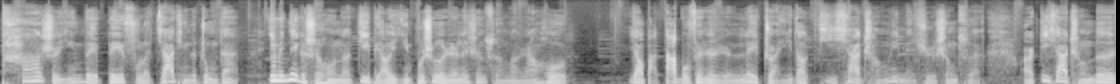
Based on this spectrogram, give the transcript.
他是因为背负了家庭的重担，因为那个时候呢，地表已经不适合人类生存了，然后要把大部分的人类转移到地下城里面去生存，而地下城的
